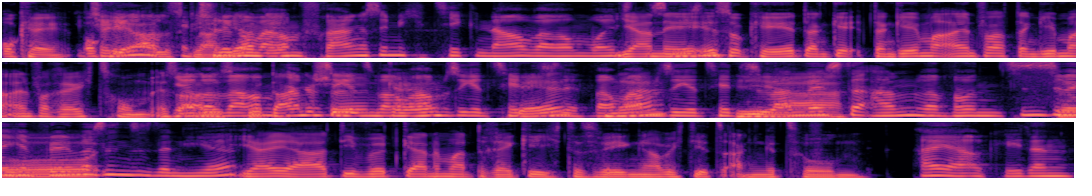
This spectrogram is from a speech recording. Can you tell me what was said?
okay, okay, Entschuldigung, alles klar. Entschuldigung, ja, warum nee, fragen Sie mich jetzt hier genau? Warum wollen Sie ja, nee, wissen? ist okay. Dann, ge dann gehen wir einfach, dann gehen wir einfach rechts rum. Ist ja, aber alles warum, gut. haben Sie, jetzt, warum haben Sie jetzt hier Gell? diese, warum Na? haben Sie jetzt hier diese Ja. Warnweste an? Wovon sind Sie, So. welcher Filmer sind Sie denn hier? Ja, ja, die wird gerne mal dreckig, deswegen habe ich die jetzt angezogen. Ah ja, okay, dann,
